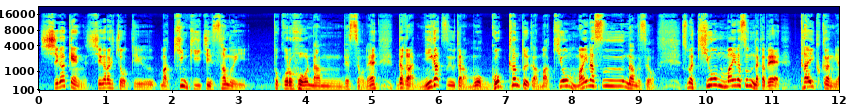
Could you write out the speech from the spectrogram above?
滋賀県滋賀町っていう、まあ近畿一寒いところなんですよね。だから2月言うたらもう極寒というか、まあ気温マイナスなんですよ。その気温マイナスの中で体育館に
